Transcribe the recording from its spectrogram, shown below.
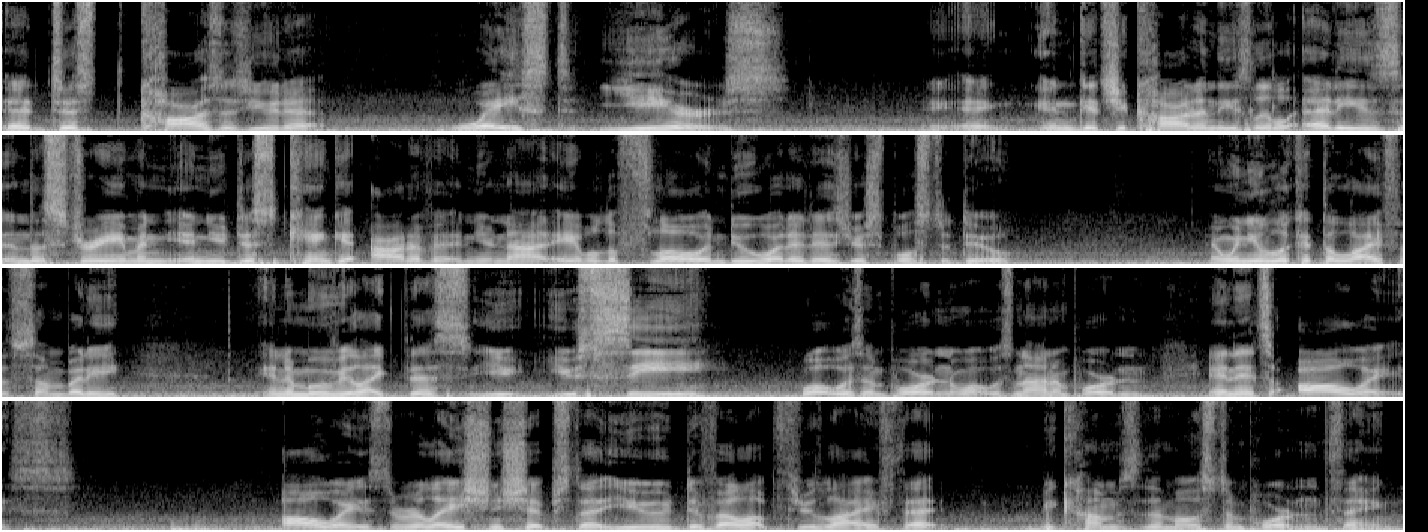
It just causes you to waste years and gets you caught in these little eddies in the stream, and, and you just can't get out of it, and you're not able to flow and do what it is you're supposed to do. And when you look at the life of somebody in a movie like this, you, you see what was important, what was not important, and it's always always the relationships that you develop through life that becomes the most important thing.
